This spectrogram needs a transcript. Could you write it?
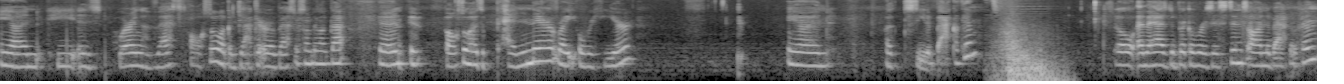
And he is wearing a vest also, like a jacket or a vest or something like that. And it also has a pen in there right over here. And let's see the back of him. So, and it has the brick of resistance on the back of him.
